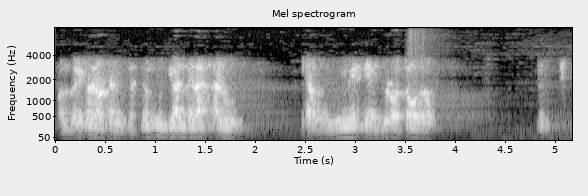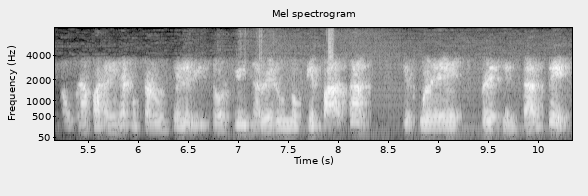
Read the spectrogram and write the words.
cuando dijo la Organización Mundial de la Salud, y a mí me tembló todo. Ahora para ir a comprar un televisor sin saber uno qué pasa, que puede presentarse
